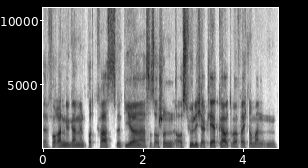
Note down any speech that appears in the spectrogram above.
äh, vorangegangenen Podcasts mit dir, hast es auch schon ausführlich erklärt gehabt, aber vielleicht noch mal ein,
